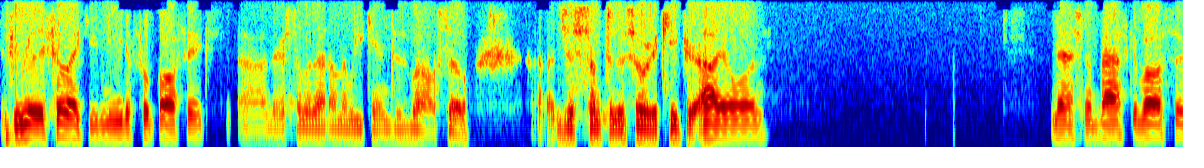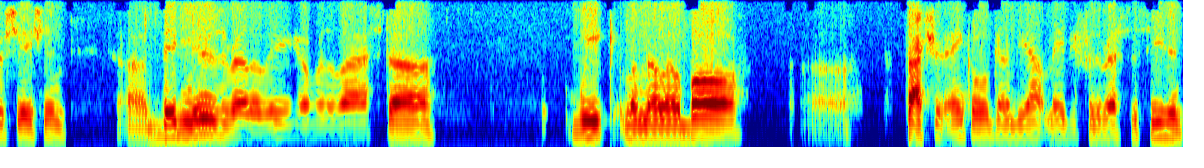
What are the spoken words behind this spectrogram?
if you really feel like you need a football fix, uh, there's some of that on the weekends as well. So uh, just something to sort of keep your eye on. National Basketball Association. Uh, big news around the league over the last uh, week. LaMelo Ball, uh, fractured ankle, going to be out maybe for the rest of the season.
